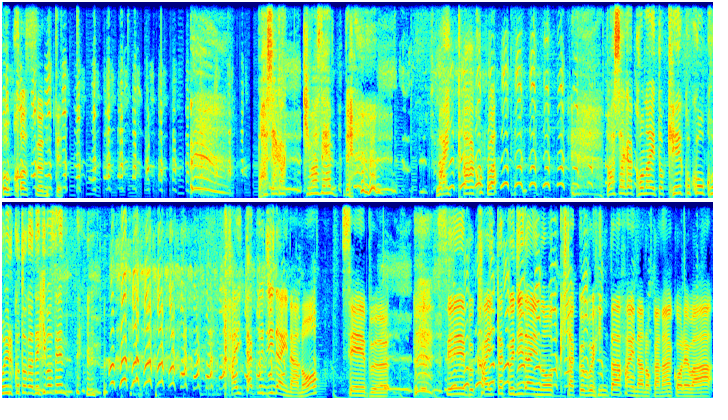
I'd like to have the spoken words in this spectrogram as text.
どこ住んで馬車が来ません。って参ったこれは。馬車が来ないと渓谷を越えることができません。開拓時代なの？西部西部開拓時代の帰宅部インターハイなのかな？これは。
